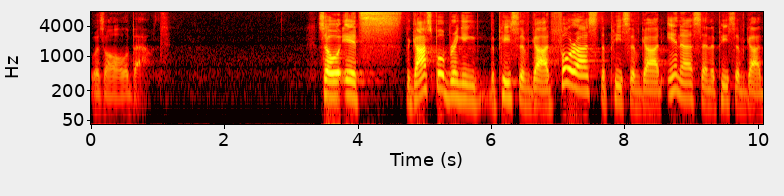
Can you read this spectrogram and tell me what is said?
was all about. So it's the gospel bringing the peace of God for us, the peace of God in us, and the peace of God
